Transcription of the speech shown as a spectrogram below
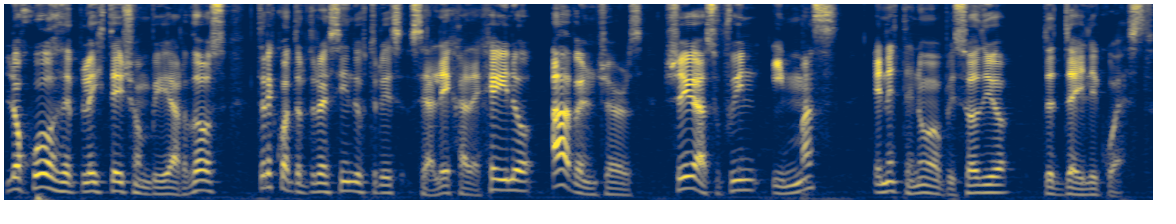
los juegos de PlayStation VR 2, 343 Industries se aleja de Halo, Avengers llega a su fin y más en este nuevo episodio de Daily Quest.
